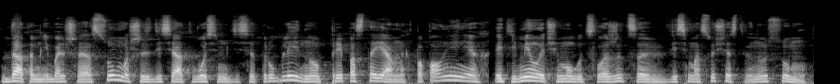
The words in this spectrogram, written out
Да, там небольшая сумма, 60-80 рублей, но при постоянных пополнениях эти мелочи могут сложиться в весьма существенную сумму.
